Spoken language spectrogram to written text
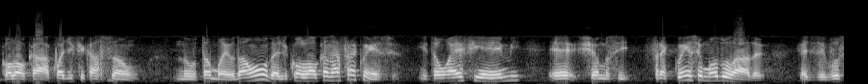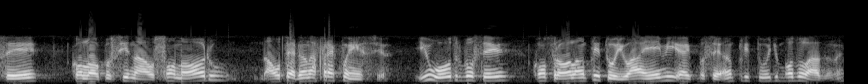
colocar a codificação no tamanho da onda, ele coloca na frequência. Então a FM é, chama-se frequência modulada, quer dizer, você coloca o sinal sonoro alterando a frequência. E o outro você controla a amplitude. O AM é você amplitude modulada, né?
